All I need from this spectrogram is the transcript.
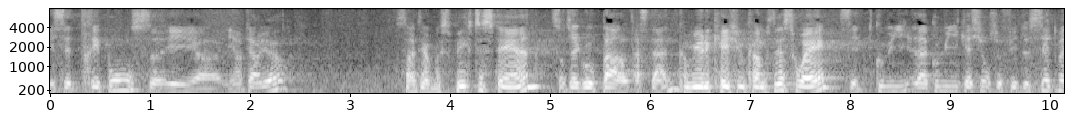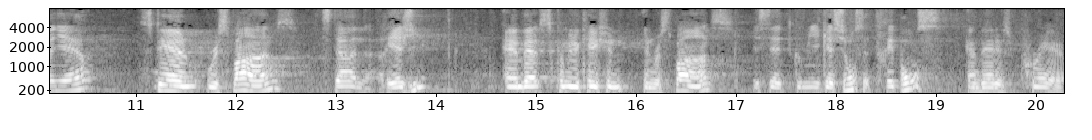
et cette réponse est, euh, est intérieure. Santiago speaks to Stan. Santiago parle à Stan. Communication comes this way. Cette communi- la communication se fait de cette manière. Stan responds, Stan réagit, and that's communication in response, et cette communication, cette réponse, and that is prayer.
